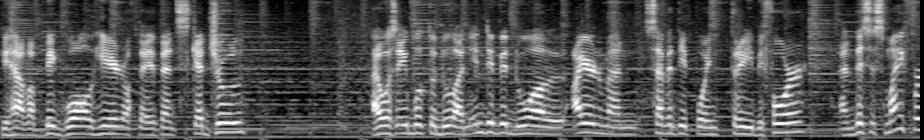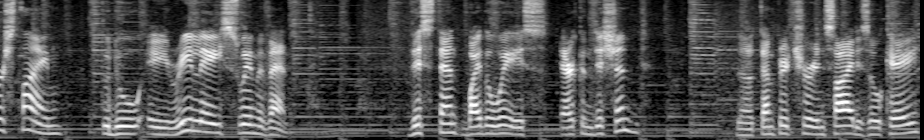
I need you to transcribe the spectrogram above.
You have a big wall here of the event schedule. I was able to do an individual Ironman 70.3 before, and this is my first time to do a relay swim event. This tent, by the way, is air conditioned. The temperature inside is okay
